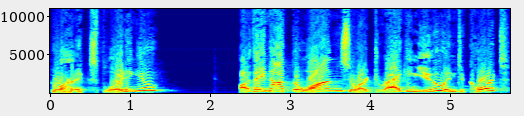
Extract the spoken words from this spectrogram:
who are exploiting you? Are they not the ones who are dragging you into court?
